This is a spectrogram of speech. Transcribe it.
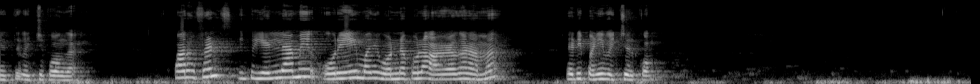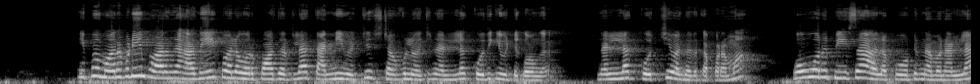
எடுத்து வச்சுக்கோங்க. பாருங்கள் ஃப்ரெண்ட்ஸ் இப்போ எல்லாமே ஒரே மாதிரி ஒன்றை போல் அழகாக நம்ம ரெடி பண்ணி வச்சுருக்கோம். இப்போ மறுபடியும் பாருங்கள் அதே போல் ஒரு பாத்திரத்தில் தண்ணி வச்சு ஸ்டவ்வில் வச்சு நல்லா கொதிக்க விட்டுக்கோங்க. நல்லா கொச்சி வந்ததுக்கப்புறமா ஒவ்வொரு பீஸாக அதில் போட்டு நம்ம நல்லா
